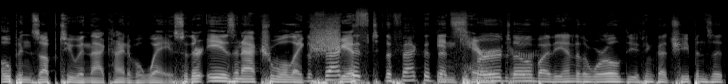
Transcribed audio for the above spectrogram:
opens up to in that kind of a way so there is an actual like The fact shift that the fact that that's spurred character. though by the end of the world, do you think that cheapens it?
